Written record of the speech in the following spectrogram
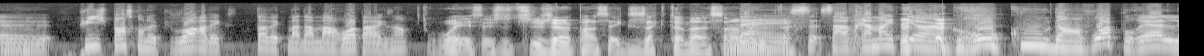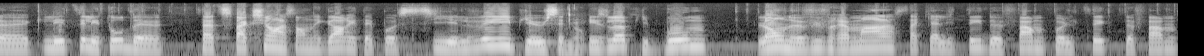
euh. Euh, Puis je pense qu'on a pu voir avec ça avec Madame Marois, par exemple. Oui, je, je pensais exactement ça en même Ben, temps. ça, ça a vraiment été un gros coup d'envoi pour elle. euh, Les, les taux de satisfaction à son égard n'étaient pas si élevés. Puis il y a eu cette crise-là, puis boum, là, on a vu vraiment sa qualité de femme politique, de femme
